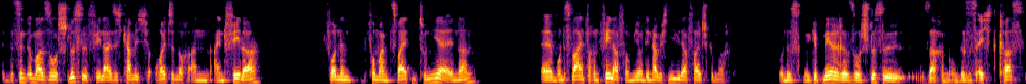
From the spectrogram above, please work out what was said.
das sind immer so Schlüsselfehler. Also ich kann mich heute noch an einen Fehler von, einem, von meinem zweiten Turnier erinnern. Ähm, und es war einfach ein Fehler von mir und den habe ich nie wieder falsch gemacht. Und es gibt mehrere so Schlüsselsachen und das ist echt krass.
